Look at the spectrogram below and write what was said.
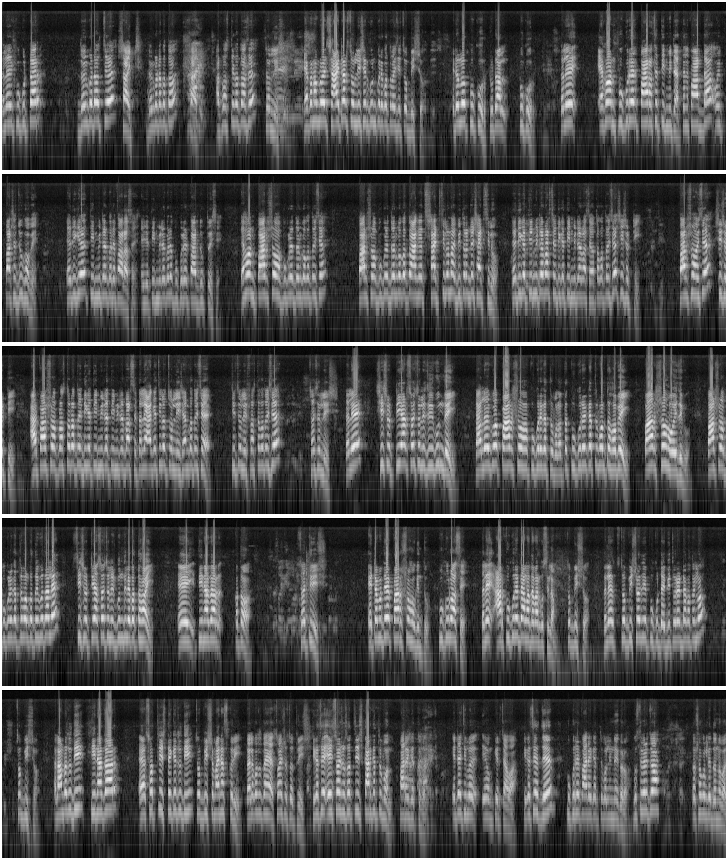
তাহলে এই পুকুরটার দৈর্ঘ্যটা হচ্ছে ষাট। দৈর্ঘ্যটা কত? ষাট। আর প্রস্থে কত আছে? চল্লিশ। এখন আমরা ওই ষাট আর চল্লিশের গুণ করে কত পাইছি? চব্বিশশো। এটা হলো পুকুর টোটাল পুকুর। তাহলে এখন পুকুরের পার আছে তিন মিটার। তাহলে পারটা ওই পাশে যুগ হবে। এদিকে তিন মিটার করে পার আছে। এই যে তিন মিটার করে পুকুরের পার যুক্ত হয়েছে। এখন পার সহ পুকুরের দৈর্ঘ্য কত হয়েছে? পার সহ পুকুরের দৈর্ঘ্য কত? আগে ষাট ছিল না ভিতরে ষাট ছিল। সেদিকে তিন মিটার বাড়ছে এদিকে তিন মিটার বাড়ছে। অত কত হয়েছে? ছেষট্টি। পার্শ্ব হয়েছে, ছেষট্টি। আর পার্শ্ব প্রস্তটা তো এদিকে তিন মিটার তিন মিটার বাড়ছে। তাহলে আগে ছিল চল্লিশ, এখন কত হয়েছে? ছিচল্লিশ। প্রস্ত কত হয়েছে? ছয়চল্লিশ। তাহলে ছেষট্টি আর ছয়চল্লিশ যদি গুণ দেই, তাহলে হইব পার্শ্ব পুকুরের ক্ষেত্রে ক্ষেত্রফল। অর্থাৎ পুকুরের ক্ষেত্রফল তো হবেই। পার্শ্ব হয়ে যাব পার্শ্ব পুকুরের ক্ষেত্রফল কত হইব তাহলে? ছেষট্টি আর ছয়চল্লিশ গুণ দিলে কত হয়? এই তিন হাজার কত? ছয়ত্রিশ। এটা মধ্যে পার্শ্ব কিন্তু। পুকুরও আছে। তাহলে আর পুকুরেরটা আলাদা বার করছিলাম, চব্বিশশো। তাহলে চব্বিশশো যে পুকুরটা ভিতরেরটা কত হলো? চব্বিশশো। তাহলে আমরা যদি তিন হাজার ছত্রিশ থেকে যদি চব্বিশশো মাইনাস করি, তাহলে কত হ্যাঁ ছয়শো ছত্রিশ। ঠিক আছে? এই ছয়শো ছত্রিশ কার ক্ষেত্রে বল পাড়ের ক্ষেত্রে বল এটাই ছিল এই অঙ্কের চাওয়া। ঠিক আছে? যে পুকুরের পাড়ের ক্ষেত্রে বল নির্ণয় করো। বুঝতে পেরেছ? তো সকলকে ধন্যবাদ।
